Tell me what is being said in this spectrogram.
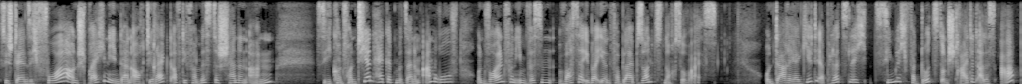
Sie stellen sich vor und sprechen ihn dann auch direkt auf die vermisste Shannon an. Sie konfrontieren Hackett mit seinem Anruf und wollen von ihm wissen, was er über ihren Verbleib sonst noch so weiß. Und da reagiert er plötzlich ziemlich verdutzt und streitet alles ab.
